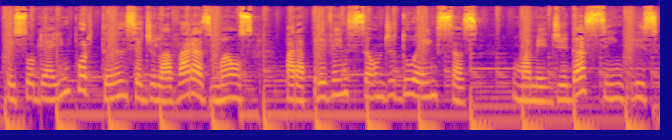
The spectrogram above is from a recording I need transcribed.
foi sobre a importância de lavar as mãos para a prevenção de doenças, uma medida simples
